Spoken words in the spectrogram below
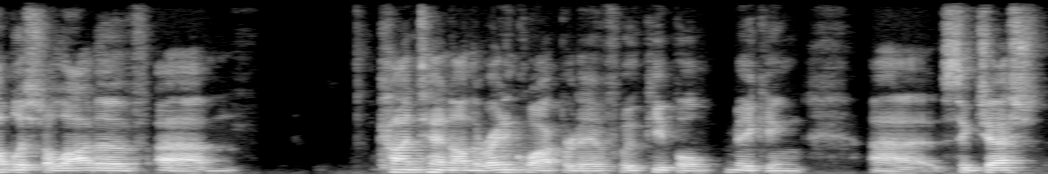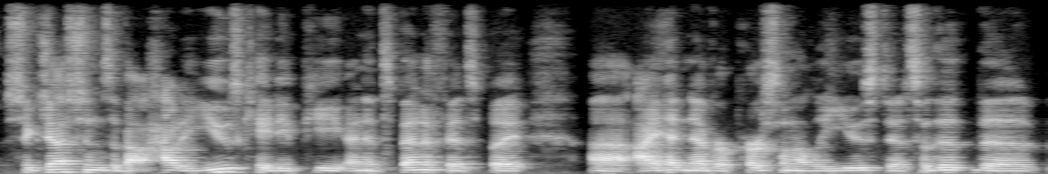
published a lot of um, content on the Writing Cooperative with people making uh, suggest- suggestions about how to use KDP and its benefits, but uh, I had never personally used it. So the, the,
